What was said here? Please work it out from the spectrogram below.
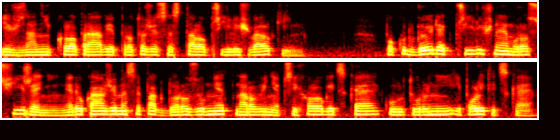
jež zaniklo právě proto, že se stalo příliš velkým. Pokud dojde k přílišnému rozšíření, nedokážeme se pak dorozumět na rovině psychologické, kulturní i politické.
